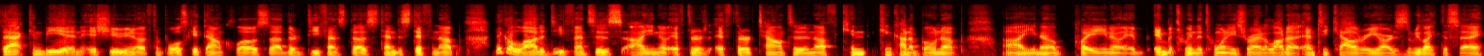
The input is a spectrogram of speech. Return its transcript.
that can be an issue. You know, if the Bulls get down close, uh, their defense does tend to stiffen up. I think a lot of defenses, uh, you know, if they're if they're talented enough, can can kind of bone up. Uh, you know, play you know in, in, between the 20s, right? A lot of empty calorie yards, as we like to say.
